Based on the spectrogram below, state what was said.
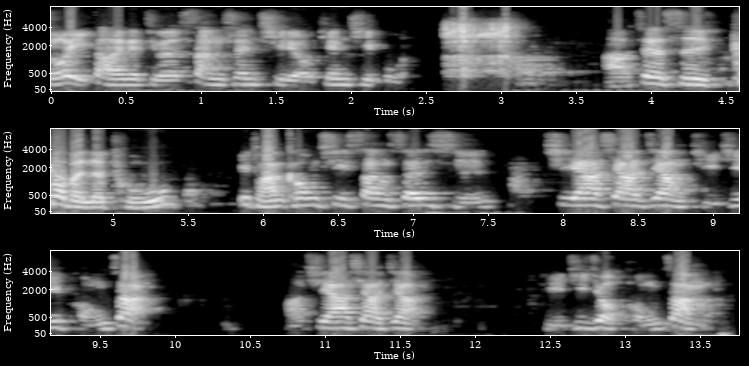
所以造成一个叫上升气流，天气不稳。好，这是课本的图，一团空气上升时，气压下降，体积膨胀。啊，气压下降，体积就膨胀了。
